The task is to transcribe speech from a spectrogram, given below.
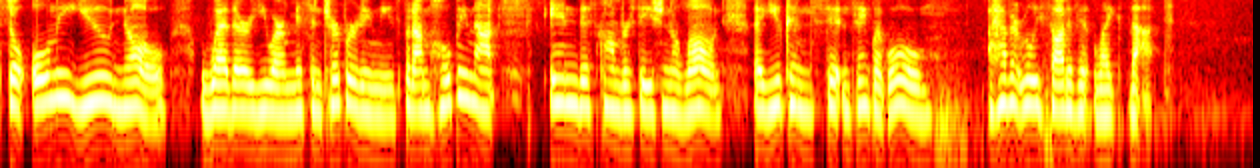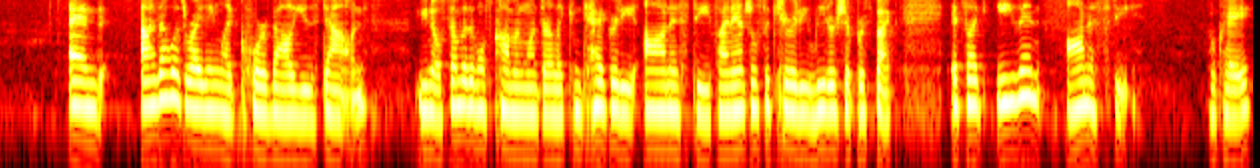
So only you know whether you are misinterpreting these, but I'm hoping that in this conversation alone that you can sit and think like, "Oh, I haven't really thought of it like that." And as I was writing like core values down, you know, some of the most common ones are like integrity, honesty, financial security, leadership, respect. It's like even honesty, okay?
